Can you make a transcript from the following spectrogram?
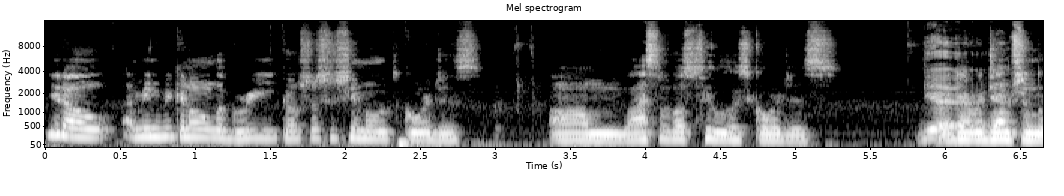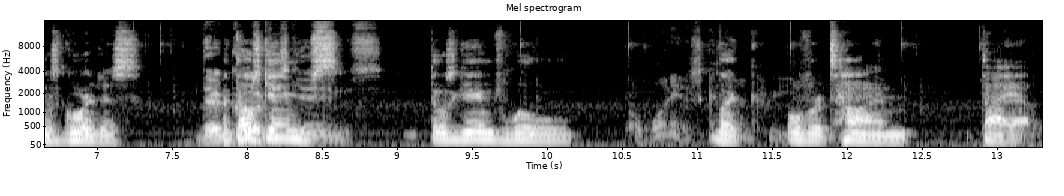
you know, I mean, we can all agree Ghost of Tsushima looks gorgeous. Um, Last of Us 2 looks gorgeous. Yeah. Red Dead Redemption looks gorgeous. They're but those games- games. Those games will, what is like, over time, die out.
